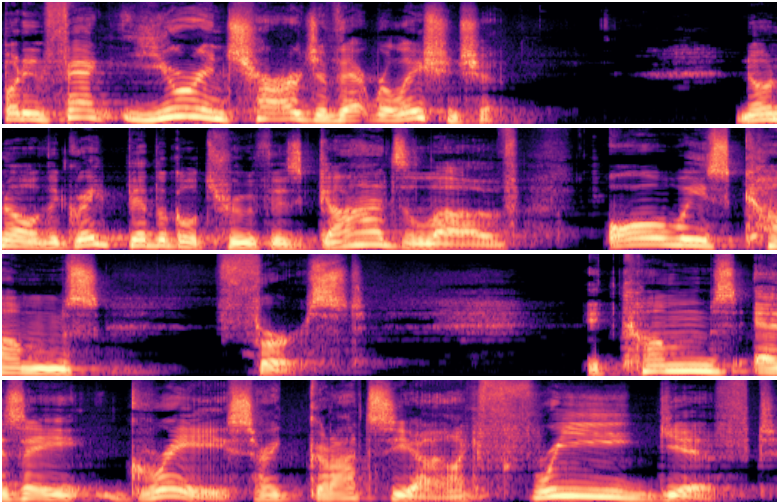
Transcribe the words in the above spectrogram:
But in fact, you're in charge of that relationship. No, no, the great biblical truth is God's love always comes first. It comes as a grace, or a gratia, like free gift.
